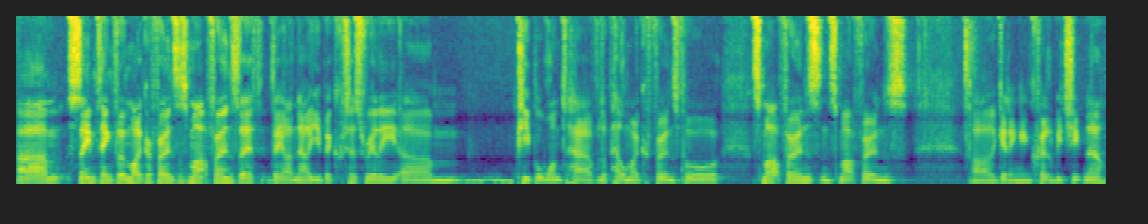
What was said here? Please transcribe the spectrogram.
Um, same thing for microphones and smartphones. They're, they are now ubiquitous, really. Um, people want to have lapel microphones for smartphones, and smartphones are getting incredibly cheap now.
